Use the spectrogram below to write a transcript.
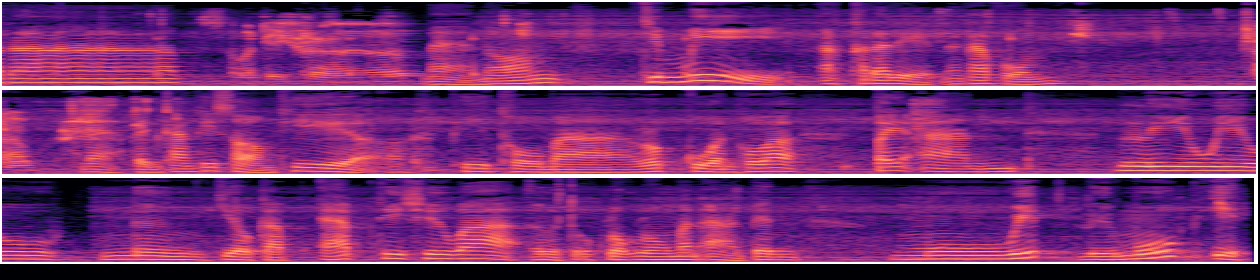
ครับ สวัสดีครับแหม่น้องจิมมี่ อัครเดชนะครับผม ครับแหม่เป็นครั้งที่สองที่เอ่อพี่โทรมารบกวน เพราะว่าไปอ่านรีวิวหนึ่งเกี่ยวกับแอปที่ชื่อว่า เออตกลงลงมันอ่านเป็น Move It หรือ Move It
